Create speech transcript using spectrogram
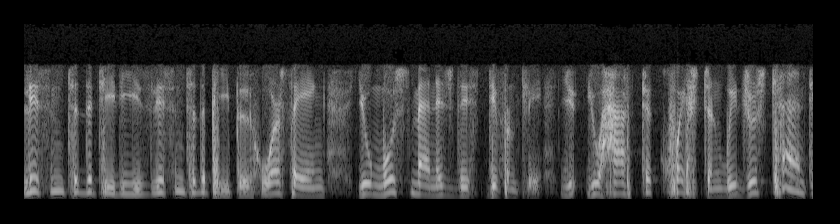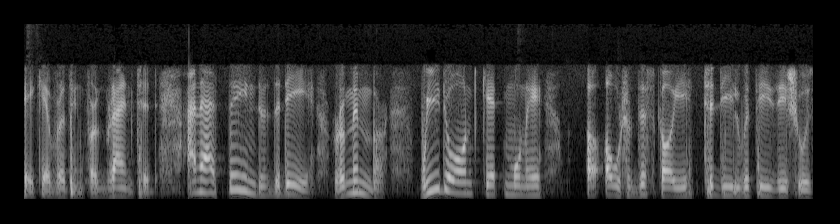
Listen to the TDs. Listen to the people who are saying you must manage this differently. You, you have to question. We just can't take everything for granted. And at the end of the day, remember, we don't get money out of the sky to deal with these issues.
